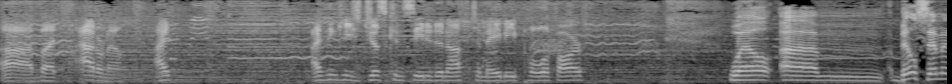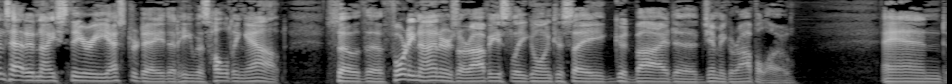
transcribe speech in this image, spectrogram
Uh, but I don't know. I I think he's just conceded enough to maybe pull a Favre. Well, um, Bill Simmons had a nice theory yesterday that he was holding out. So the 49ers are obviously going to say goodbye to Jimmy Garoppolo. And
